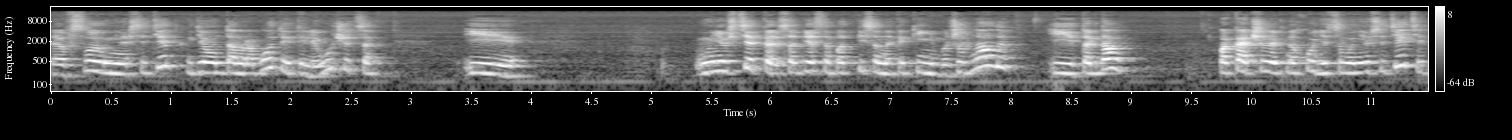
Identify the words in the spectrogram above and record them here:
э, в свой университет, где он там работает или учится, и университет, соответственно, подписан на какие-нибудь журналы, и тогда, пока человек находится в университете,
